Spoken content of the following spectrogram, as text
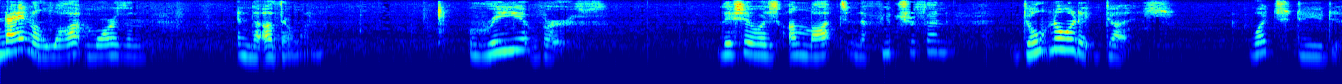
I'm dying a lot more than in the other one. Rebirth. This shit was unlocked in the future then. Don't know what it does. What do you do?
